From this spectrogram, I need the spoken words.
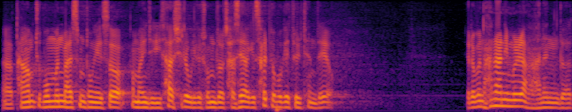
아, 다음 주 본문 말씀 통해서 아마 이제 이 사실을 우리가 좀 더 자세하게 살펴보게 될 텐데요. 여러분 하나님을 아는 것,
